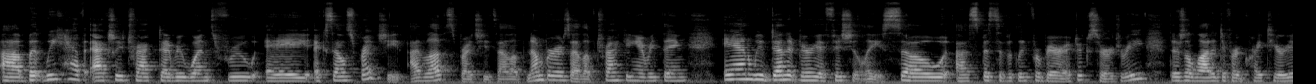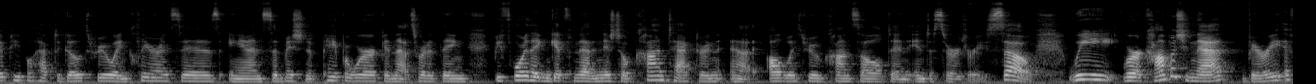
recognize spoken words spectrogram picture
Uh, but we have actually tracked everyone through a Excel spreadsheet. I love spreadsheets. I love numbers. I love tracking everything. And we've done it very efficiently. So uh, specifically for bariatric surgery, there's a lot of different criteria people have to go through and clearances and submission of paperwork and that sort of thing before they can get from that initial contact or uh, all the way through consult and into surgery. So we were accomplishing that very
